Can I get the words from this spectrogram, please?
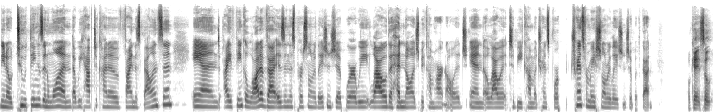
you know, two things in one that we have to kind of find this balance in. And I think a lot of that is in this personal relationship where we allow the head knowledge become heart knowledge and allow it to become a transform transformational relationship with God. Okay, so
